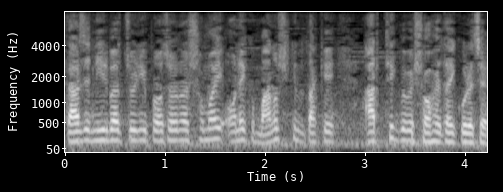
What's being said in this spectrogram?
তার যে নির্বাচনী প্রচারণার সময় অনেক মানুষ কিন্তু তাকে আর্থিকভাবে সহায়তাই করেছে।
